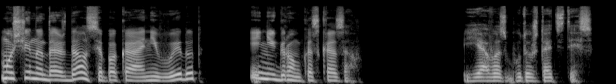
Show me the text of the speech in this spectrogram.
мужчина дождался, пока они выйдут, и негромко сказал. «Я вас буду ждать здесь».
